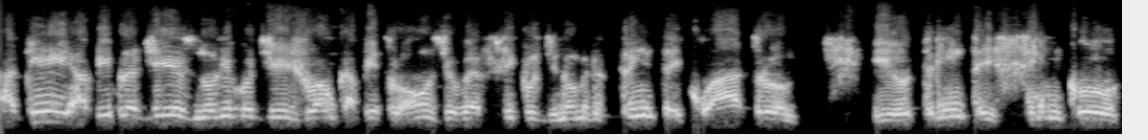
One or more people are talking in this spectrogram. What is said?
Aqui a Bíblia diz no livro de João, capítulo 11, o versículo de número 34 e o 35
